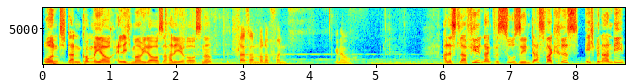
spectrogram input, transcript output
Und dann kommen wir ja auch endlich mal wieder aus der Halle hier raus, ne? Dann flattern wir davon. Genau. Alles klar. Vielen Dank fürs Zusehen. Das war Chris. Ich bin Andi.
